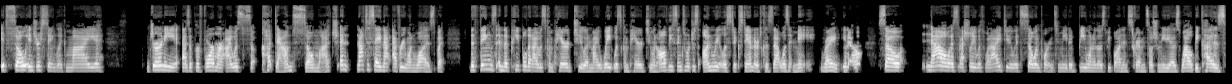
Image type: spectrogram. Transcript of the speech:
it's so interesting. Like my journey as a performer, I was so, cut down so much. And not to say not everyone was, but the things and the people that I was compared to and my weight was compared to and all these things were just unrealistic standards because that wasn't me. Right. You know? So now, especially with what I do, it's so important to me to be one of those people on Instagram and social media as well because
